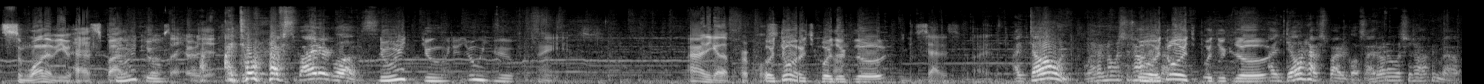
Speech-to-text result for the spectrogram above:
So one of you has spider gloves. I heard it. I don't have spider gloves. Nice. I already got a purple. I don't have spider glove. Satisfied. I don't. I don't know what you're talking about. I don't have spider glove. I don't have spider gloves. I don't know what you're talking about.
